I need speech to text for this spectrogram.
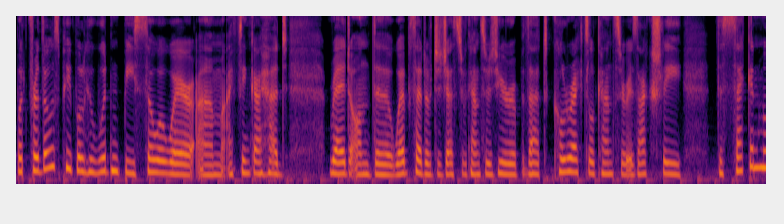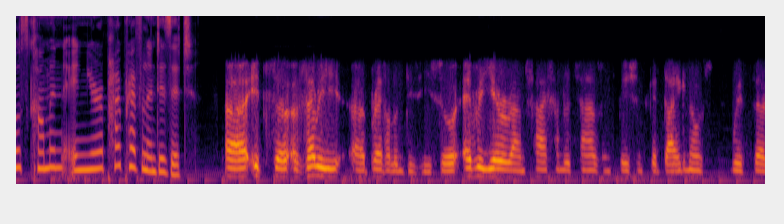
But for those people who wouldn't be so aware, um, I think I had read on the website of Digestive Cancers Europe that colorectal cancer is actually the second most common in Europe. How prevalent is it? Uh, it's a, a very uh, prevalent disease. So every year, around 500,000 patients get diagnosed with uh,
